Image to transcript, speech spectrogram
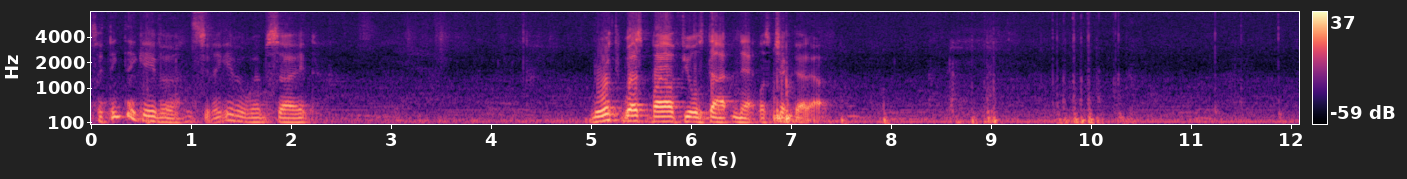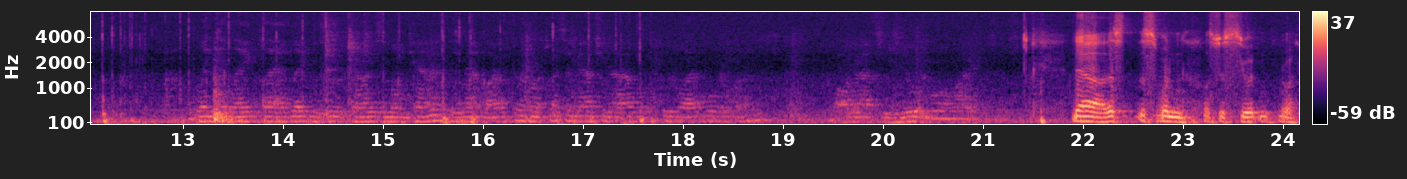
So I think they gave a, let's see, they gave a website. Northwestbiofuels.net, let's check that out. Lincoln Lake, Lab Lake, Missoula counties in Montana, isn't that biofuel, northwest of Matthew, Navajo, reliable, all that's that's renewable alliances. Now, this, this one, let's just see what North,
